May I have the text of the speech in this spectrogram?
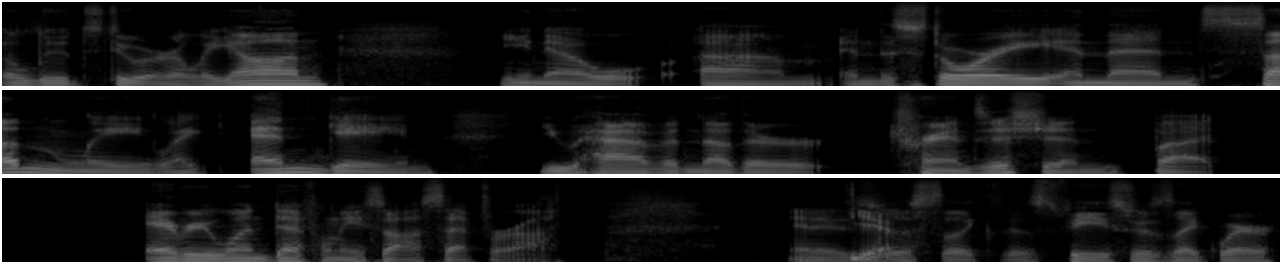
alludes to early on, you know, um, in the story, and then suddenly, like Endgame, you have another transition, but everyone definitely saw Sephiroth, and it's Yeah. just like this piece was like where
